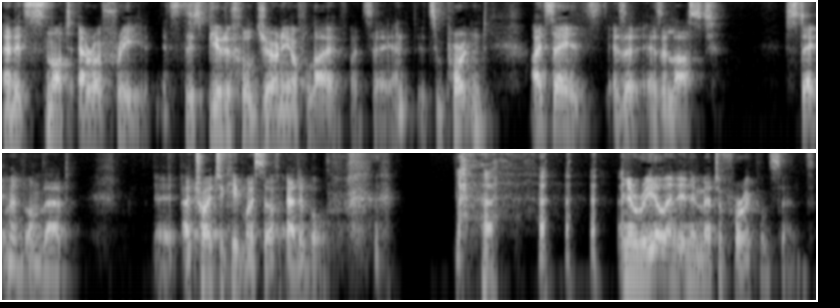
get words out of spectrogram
and it's not error free. It's this beautiful journey of life, I'd say, and it's important. I'd say as a as a last statement on that, I try to keep myself edible, in a real and in a metaphorical sense.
